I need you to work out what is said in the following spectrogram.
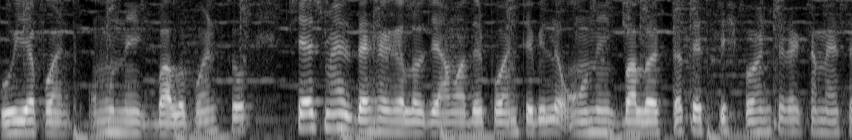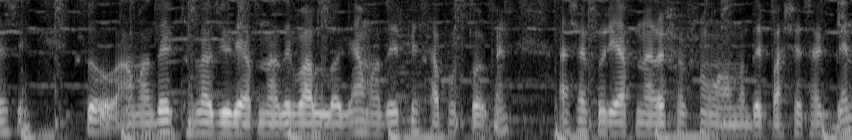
ভুইয়া পয়েন্ট অনেক ভালো পয়েন্ট সো শেষ ম্যাচ দেখা গেল যে আমাদের পয়েন্ট টেবিলে অনেক ভালো একটা তেত্রিশ পয়েন্টের একটা ম্যাচ আসে। সো আমাদের খেলা যদি আপনাদের ভালো লাগে, আমাদেরকে সাপোর্ট করবেন। আশা করি আপনারা সবসময় আমাদের পাশে থাকবেন।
